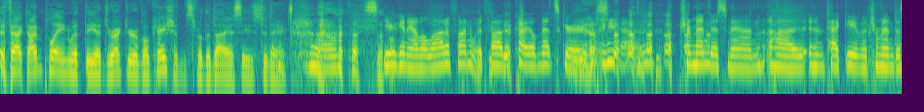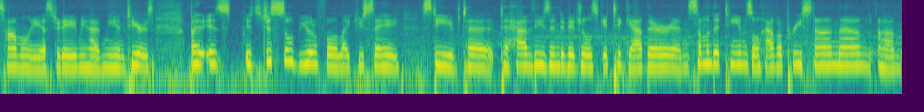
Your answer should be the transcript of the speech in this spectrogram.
in fact, I'm playing with the uh, director of vocations for the diocese today. Well, so. You're going to have a lot of fun with Father Kyle Metzger. Yes. yeah, tremendous man. Uh, in fact, gave a tremendous homily yesterday. He had me in tears. But it's it's just so beautiful, like you say, Steve, to to have these individuals get together, and some of the teams will have a priest on them. Um,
